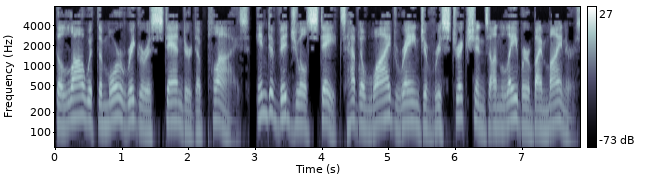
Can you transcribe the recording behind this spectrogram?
the law with the more rigorous standard applies. Individual states have a wide range of restrictions on labor by minors,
